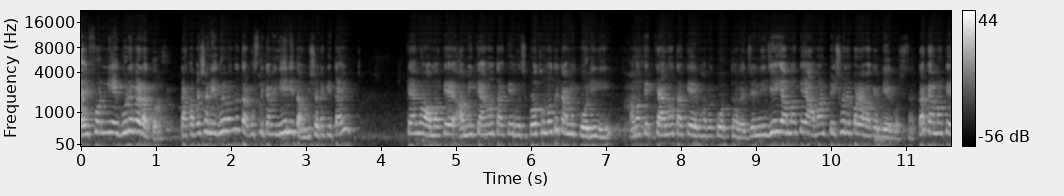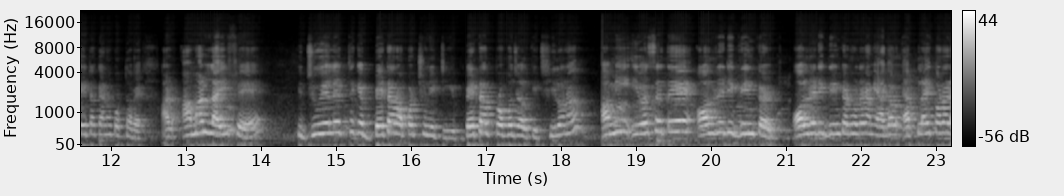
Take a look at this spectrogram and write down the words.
আইফোন নিয়ে ঘুরে বেড়াতো, টাকা পয়সা নিয়ে ঘুরে বেড়াতো, তার কাছ থেকে আমি নিয়ে নিতাম। বিষয়টা কি তাই? কেন আমাকে, আমি কেন তাকে হচ্ছে, প্রথমত এটা আমি করিনি। আমাকে কেন তাকে এভাবে করতে হবে? যে নিজেই আমাকে, আমার পেছনে পরে আমাকে বিয়ে করছে। তাকে আমাকে এটা কেন করতে হবে? আর আমার লাইফে জুয়েলের থেকে বেটার অপরচুনিটি বেটার প্রপোজাল কি ছিল না? আমি ইউএসএতে already green card already green card holder আমি এগারো অ্যাপ্লাই করার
